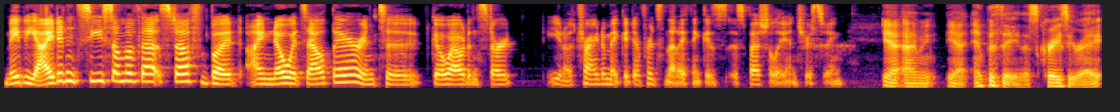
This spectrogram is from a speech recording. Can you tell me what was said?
maybe I didn't see some of that stuff, but I know it's out there, and to go out and start you know trying to make a difference in that i think is especially interesting yeah, I mean, yeah, empathy. That's crazy, right?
